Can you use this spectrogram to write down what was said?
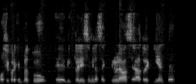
O si, por ejemplo, tú, eh, Victoria, dice, mira, tiene una base de datos de clientes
